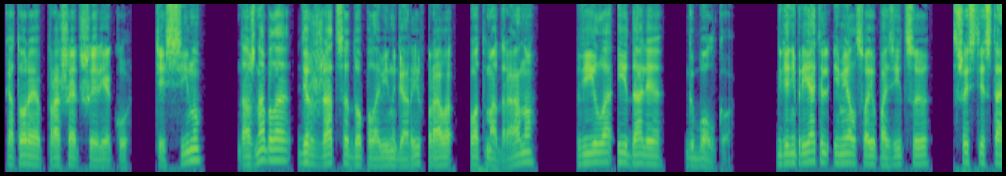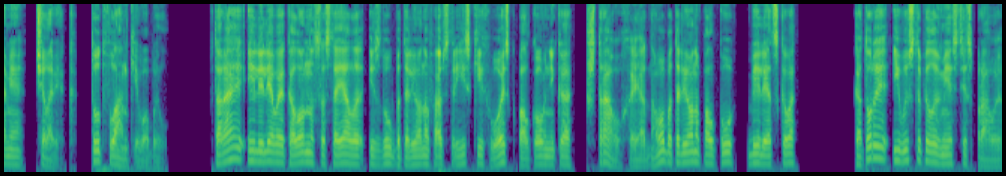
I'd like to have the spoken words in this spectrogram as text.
которая, прошедшая реку Тессину, должна была держаться до половины горы вправо от Мадрано, Вилла и далее к Болку, где неприятель имел свою позицию с 600 человек. Тут фланг его был. Вторая или левая колонна состояла из двух батальонов австрийских войск полковника Штрауха и одного батальона полку Белецкого, которая и выступила вместе с правой.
